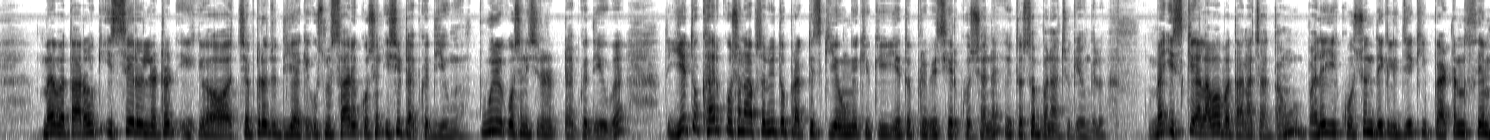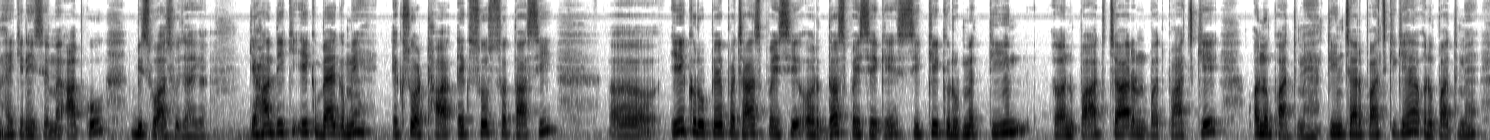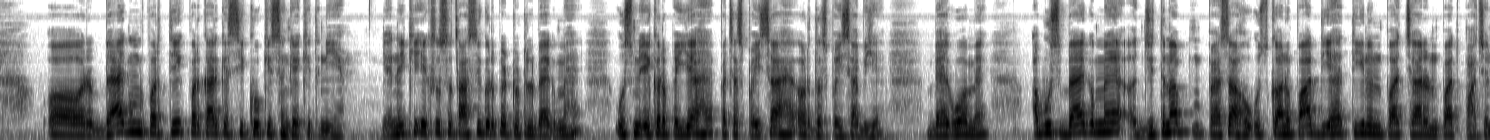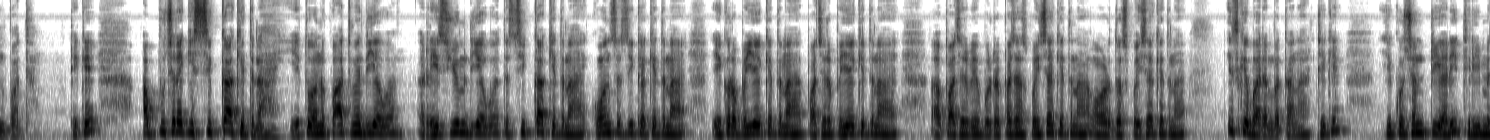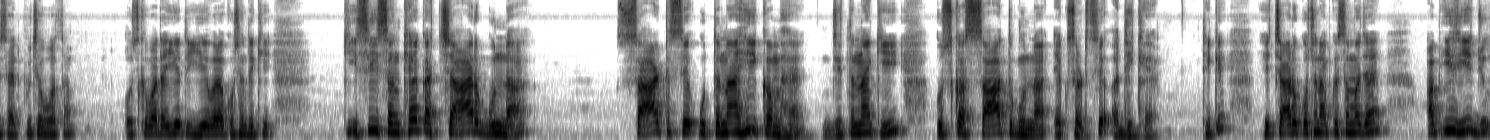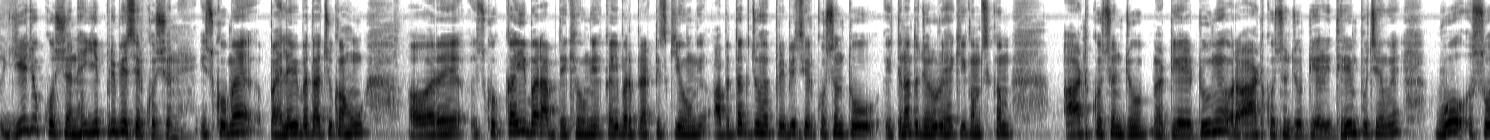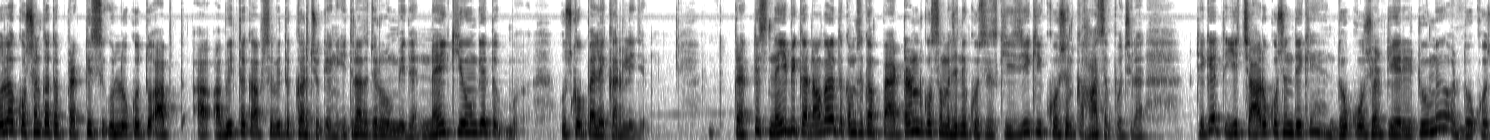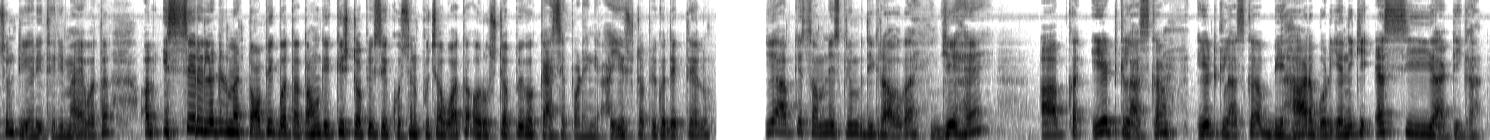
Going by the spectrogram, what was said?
मैं बता रहा हूँ कि इससे रिलेटेड चैप्टर जो दिया गया, उसमें सारे क्वेश्चन इसी टाइप के दिए हुए हैं। पूरे क्वेश्चन इसी टाइप के दिए हुए हैं। तो ये तो खैर क्वेश्चन आप सभी तो प्रैक्टिस किए होंगे, क्योंकि ये तो प्रीवियस ईयर क्वेश्चन है, ये तो सब बना चुके होंगे लोग। मैं इसके अलावा बताना चाहता हूँ, पहले ये क्वेश्चन देख लीजिए कि पैटर्न सेम है कि नहीं सेम है, आपको विश्वास हो जाएगा। यहाँ देखिए, एक बैग में एक सौ एक सौ सतासी एक रुपये पचास पैसे और दस पैसे के सिक्के के रूप में तीन अनुपात, चार अनुपात पाँच के अनुपात में है। तीन चार पाँच के क्या है? अनुपात में है। और बैग में प्रत्येक प्रकार के सिक्कों की संख्या कितनी है? यानी कि एक सौ सतासी रुपये टोटल बैग में है। उसमें एक रुपया है, पचास पैसा है और दस पैसा भी है। बैगवा में, अब उस बैग में जितना पैसा हो, उसका अनुपात दिया है तीन अनुपात, चार अनुपात, पाँच अनुपात। ठीक है? अब पूछ रहा है कि सिक्का कितना है? ये तो अनुपात में दिया हुआ है रेशियो में दिया हुआ है तो सिक्का कितना है? कौन सा सिक्का कितना है? एक रुपया कितना है? पाँच रुपया कितना है? पाँच रुपये बोल रहे पचास पैसा कितना है? और दस पैसा कितना है? इसके बारे में बताना है, ठीक है? ये क्वेश्चन टी आर थ्री में शायद पूछा हुआ था। उसके बाद आइए तो ये वाला क्वेश्चन देखिए। किसी संख्या का चार गुना साठ से उतना ही कम है, जितना कि उसका सात गुना इकसठ से अधिक है, ठीक है? ये चारों क्वेश्चन आपके समझ आए। अब ये जो ये जो क्वेश्चन है, ये प्रीवियस ईयर क्वेश्चन है। इसको मैं पहले भी बता चुका हूँ और इसको कई बार आप देखे होंगे, कई बार प्रैक्टिस किए होंगे। अब तक जो है प्रीवियस ईयर क्वेश्चन तो इतना तो ज़रूर है कि कम से कम आठ क्वेश्चन जो टी आर टू में और आठ क्वेश्चन जो टी आर थ्री में पूछे हुए वो सोलह क्वेश्चन का तो प्रैक्टिस उन लोग को तो आप अभी तक आप सभी तक कर चुके हैं। इतना तो ज़रूर उम्मीद है। नहीं किए होंगे तो उसको पहले कर लीजिए। प्रैक्टिस नहीं भी करना होगा ना तो कम से कम पैटर्न को समझने की कोशिश कीजिए कि क्वेश्चन कहाँ से पूछ रहा है। ठीक है तो ये चारों क्वेश्चन देखें, दो क्वेश्चन टीआरई टू में और दो क्वेश्चन टीआरई थ्री में, आया हुआ था। अब इससे रिलेटेड मैं टॉपिक बताता हूँ कि किस टॉपिक से क्वेश्चन पूछा हुआ था और उस टॉपिक को कैसे पढ़ेंगे। आइए उस टॉपिक को देखते हैं लो ये आपके सामने स्क्रीन पर दिख रहा होगा। ये है आपका एट क्लास का एट क्लास का बिहार बोर्ड यानी कि एस e का।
